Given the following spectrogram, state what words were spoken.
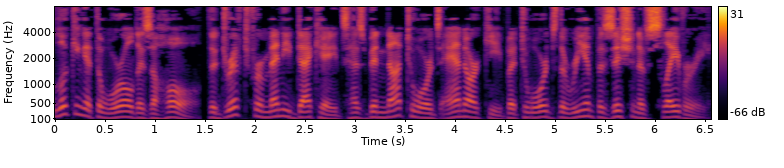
Looking at the world as a whole, the drift for many decades has been not towards anarchy but towards the reimposition of slavery.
